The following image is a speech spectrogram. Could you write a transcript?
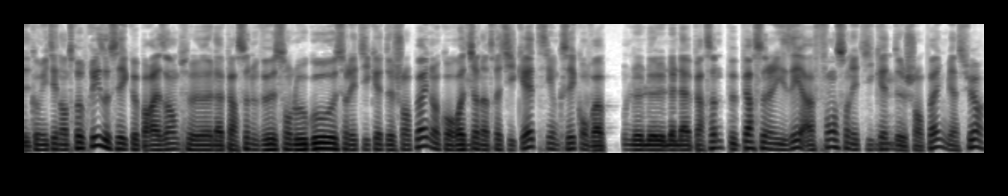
des comités d'entreprise. Sait que par exemple, euh, la personne veut son logo sur l'étiquette de champagne, donc on retire Mhm. notre étiquette. Si on sait qu'on va, le- le- la- personne peut personnaliser à fond son étiquette Mhm. de champagne, bien sûr.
